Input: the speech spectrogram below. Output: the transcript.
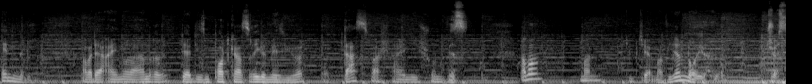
Henry. Aber der ein oder andere, der diesen Podcast regelmäßig hört, wird das wahrscheinlich schon wissen. Aber man gibt ja immer wieder neue Hörer. Tschüss.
